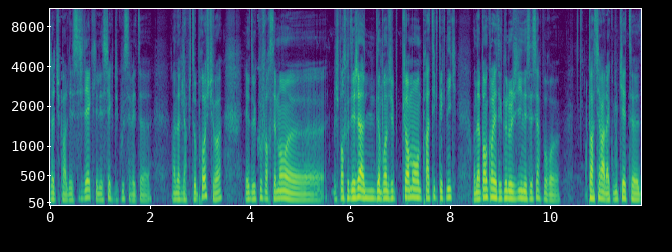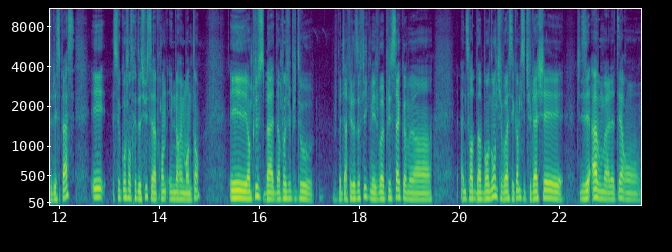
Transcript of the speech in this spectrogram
là, tu parles des siècles, et les siècles, du coup, ça va être euh, un avenir plutôt proche, tu vois. Et du coup, forcément, euh, je pense que déjà, d'un point de vue purement pratique, technique, on n'a pas encore les technologies nécessaires pour euh, partir à la conquête de l'espace. Et se concentrer dessus, ça va prendre énormément de temps. Et en plus, bah, d'un point de vue plutôt, je vais pas dire philosophique, mais je vois plus ça comme un, une sorte d'abandon, tu vois. C'est comme si tu lâchais, tu disais, ah bon, bah, la Terre, on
